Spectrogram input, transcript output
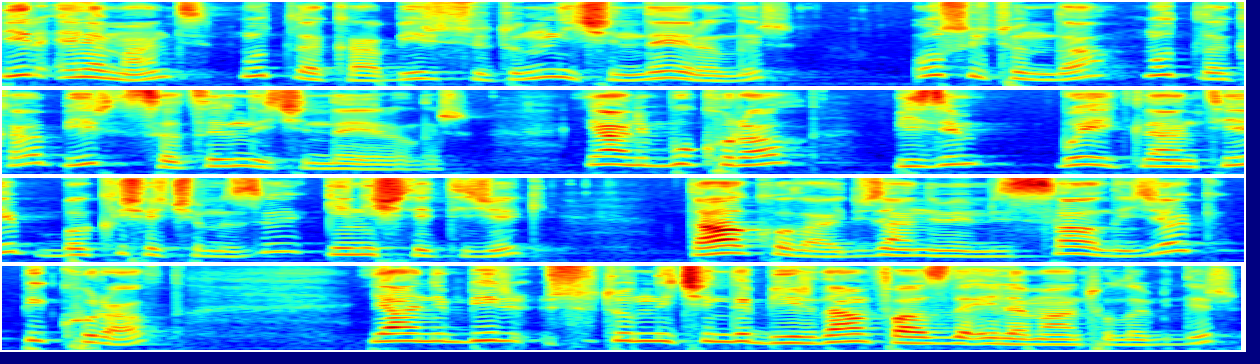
Bir element mutlaka bir sütunun içinde yer alır. O sütunda mutlaka bir satırın içinde yer alır. Yani bu kural bizim bu eklentiye bakış açımızı genişletecek, daha kolay düzenlememizi sağlayacak bir kural. Yani bir sütunun içinde birden fazla element olabilir.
